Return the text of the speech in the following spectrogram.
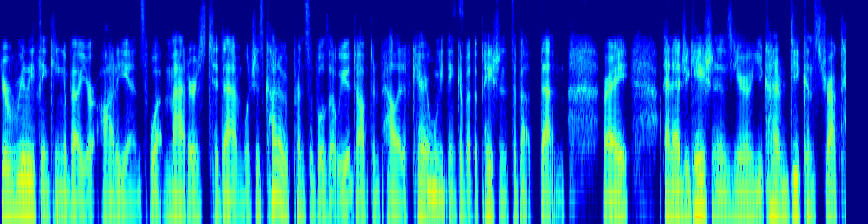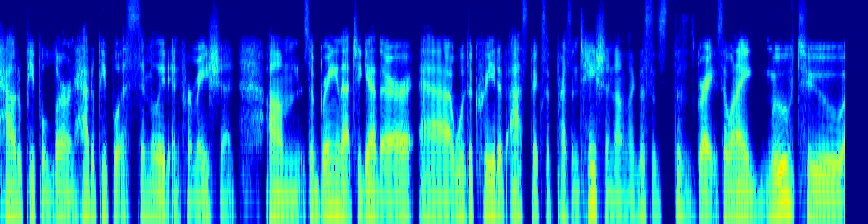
you're really thinking about your audience what matters to them which is kind of the principles that we adopt in palliative care mm-hmm. when we think about the patient it's about them right? And education is you you kind of deconstruct how do people learn how do people assimilate information. Um, so bringing that together uh, with the creative aspects of presentation i was like this is this is great. So when i moved to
